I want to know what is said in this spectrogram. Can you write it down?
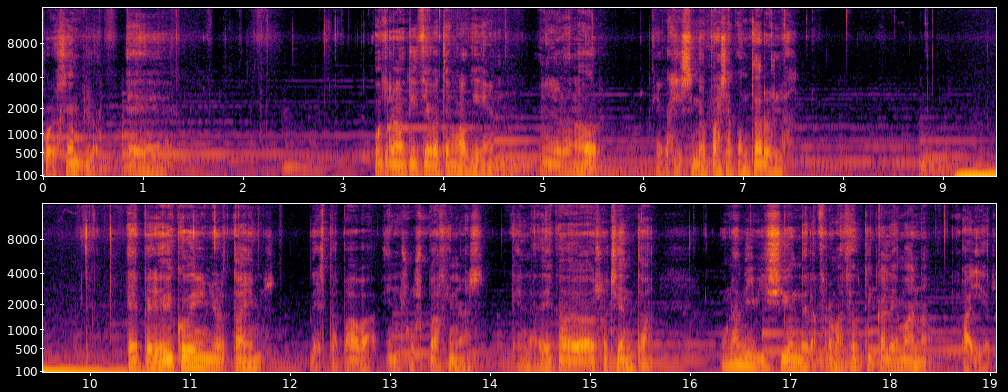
Por ejemplo, eh, otra noticia que tengo aquí en, el ordenador, que casi se me pasa a contárosla. El periódico The New York Times destapaba en sus páginas que en la década de los 80 una división de la farmacéutica alemana Bayer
